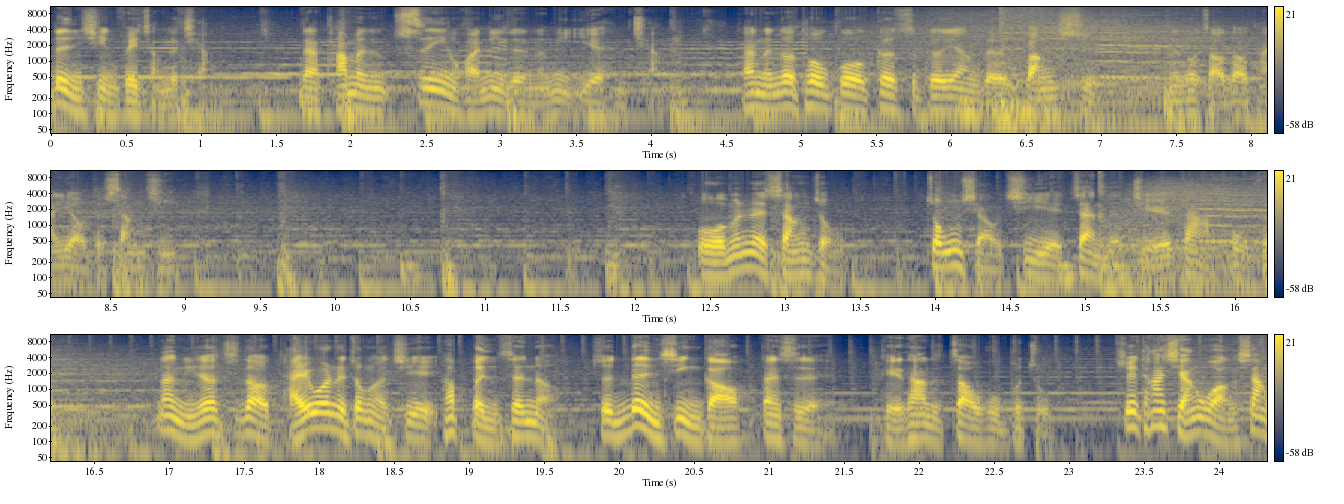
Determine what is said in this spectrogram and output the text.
韧性非常的强。那他们适应环境的能力也很强，他能够透过各式各样的方式，能够找到他要的商机。我们的商总，中小企业占了绝大部分。那你要知道，台湾的中小企业，它本身呢是韧性高，但是给他的照顾不足，所以他想往上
